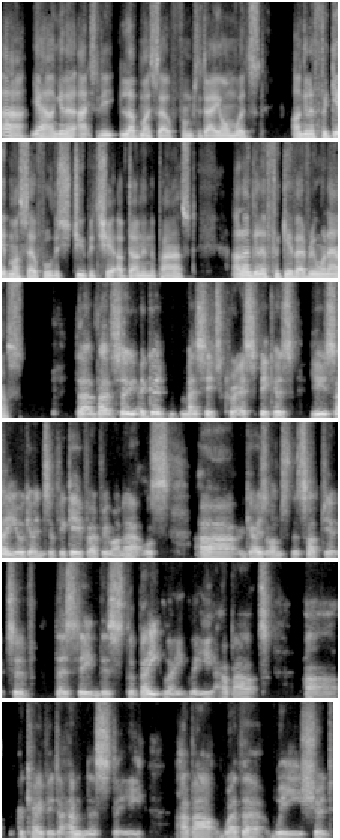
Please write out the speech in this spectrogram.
ah, yeah, I'm going to actually love myself from today onwards. I'm going to forgive myself for all the stupid shit I've done in the past. And I'm going to forgive everyone else. That that's a, a good message, Chris, because you say you're going to forgive everyone else. Uh, goes on to the subject of there's been this debate lately about uh, a COVID amnesty, about whether we should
